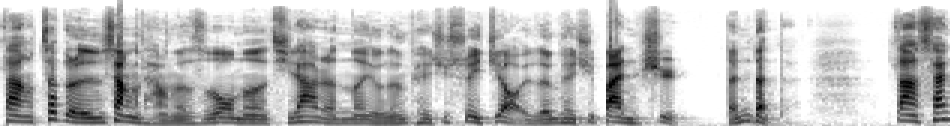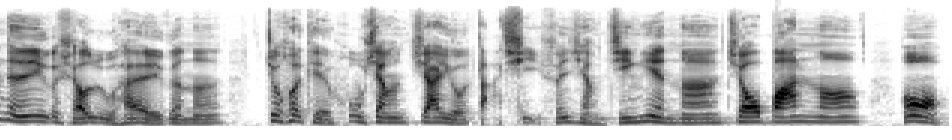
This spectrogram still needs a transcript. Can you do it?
当这个人上场的时候呢，其他人呢有人可以去睡觉，有人可以去办事等等的。那三个人一个小组，还有一个呢。就会可以互相加油打气，分享经验呐、交班呐、哦，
